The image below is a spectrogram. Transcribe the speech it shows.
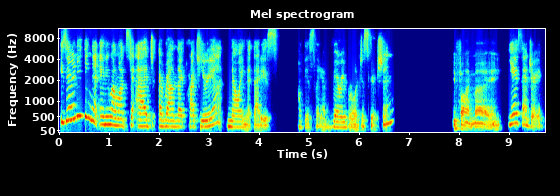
Is there anything that anyone wants to add around the criteria, knowing that that is obviously a very broad description? If I may. Yes, Andrew.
